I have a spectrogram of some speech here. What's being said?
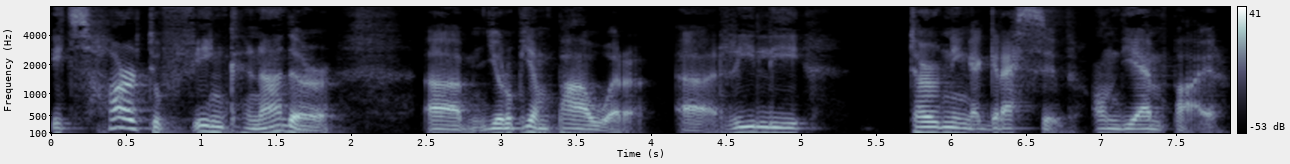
it's hard to think another um, European power uh, really turning aggressive on the empire.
